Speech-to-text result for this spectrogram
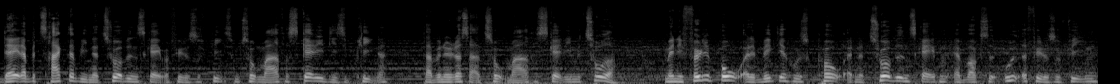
I dag der betragter vi naturvidenskab og filosofi som to meget forskellige discipliner, der benytter sig af to meget forskellige metoder. Men ifølge Bo er det vigtigt at huske på, at naturvidenskaben er vokset ud af filosofien,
